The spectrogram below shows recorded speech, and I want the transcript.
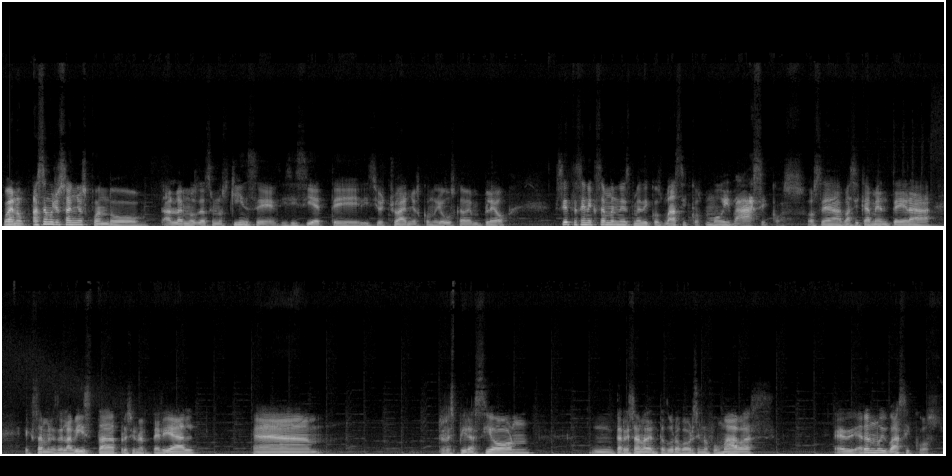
bueno, hace muchos años, cuando hablamos de hace unos 15, 17, 18 años, cuando yo buscaba empleo, sí te hacían exámenes médicos básicos, muy básicos. O sea, básicamente era exámenes de la vista, presión arterial, respiración, mm, te la dentadura para ver si no fumabas. Eh, eran muy básicos.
